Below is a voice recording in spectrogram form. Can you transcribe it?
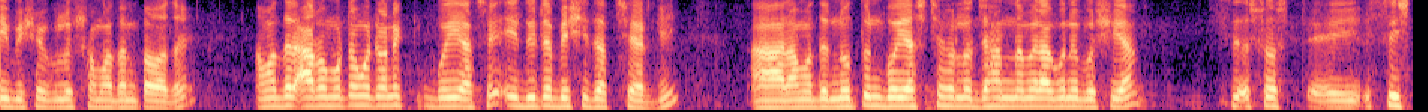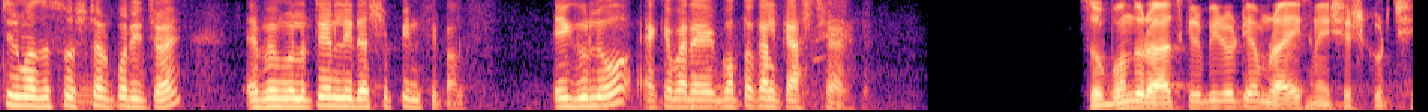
এই বিষয়গুলোর সমাধান পাওয়া যায়। আমাদের আরও মোটামুটি অনেক বই আছে, এই দুইটা বেশি যাচ্ছে আর কি। আর আমাদের নতুন বই আসছে হলো জাহান্নামের আগুনে বসিয়া সৃষ্টির মাঝে স্রষ্টার পরিচয় এবং হলো টেন লিডারশিপ প্রিন্সিপালস এইগুলো একেবারে গতকালকে আসছে আর কি। সো বন্ধুরা, আজকের ভিডিওটি আমরা এখানেই শেষ করছি।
